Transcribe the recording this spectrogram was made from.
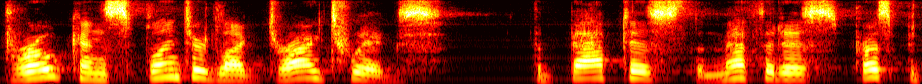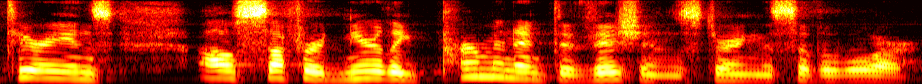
broke and splintered like dry twigs. The Baptists, the Methodists, Presbyterians all suffered nearly permanent divisions during the Civil War.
